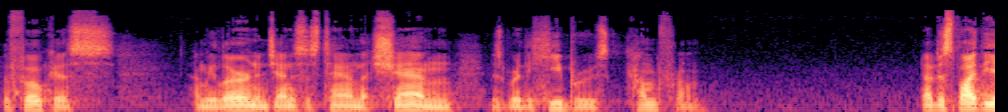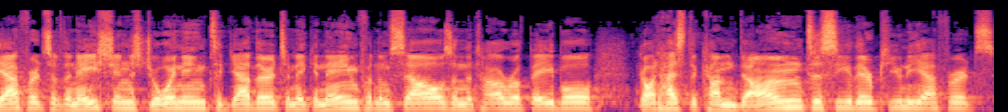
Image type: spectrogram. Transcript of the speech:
the focus. And we learn in Genesis 10 that Shem is where the Hebrews come from. Now, despite the efforts of the nations joining together to make a name for themselves in the Tower of Babel, God has to come down to see their puny efforts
